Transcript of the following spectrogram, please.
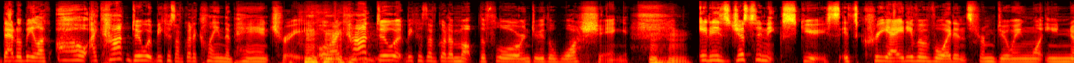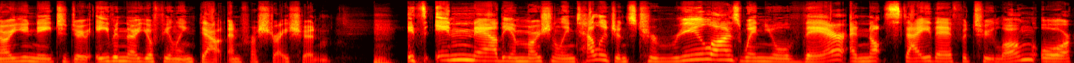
that'll be like, oh, I can't do it because I've got to clean the pantry, or I can't do it because I've got to mop the floor and do the washing. Mm-hmm. It is just an excuse. It's creative avoidance from doing what you know you need to do, even though you're feeling doubt and frustration. Hmm. It's in now the emotional intelligence to realize when you're there and not stay there for too long or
